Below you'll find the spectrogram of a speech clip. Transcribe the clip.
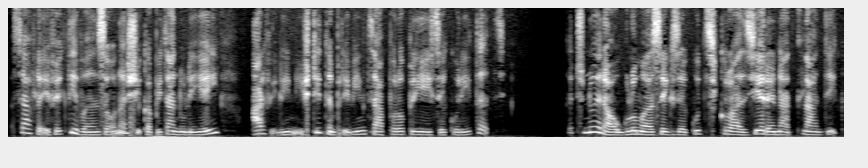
se află efectiv în zonă și capitanul ei ar fi liniștit în privința propriei securități. Căci nu era o glumă să execuți croaziere în Atlantic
